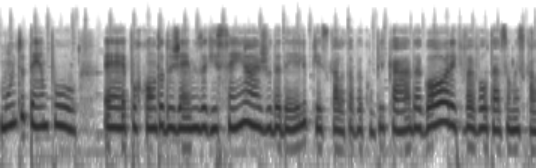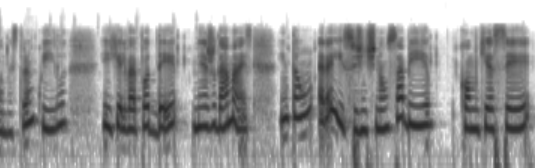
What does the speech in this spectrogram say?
muito tempo é, por conta dos gêmeos aqui sem a ajuda dele, porque a escala estava complicada. Agora é que vai voltar a ser uma escala mais tranquila e que ele vai poder me ajudar mais. Então era isso, a gente não sabia como que ia ser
